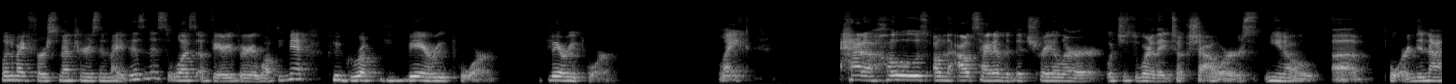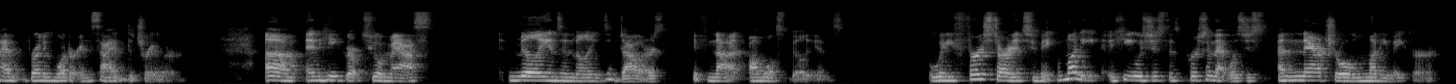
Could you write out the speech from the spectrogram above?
One of my first mentors in my business was a very very wealthy man who grew up very poor very poor. Like had a hose on the outside of the trailer, which is where they took showers, you know, uh, poor, did not have running water inside the trailer. Um, and he grew up to amass millions and millions of dollars, if not almost billions. When he first started to make money, he was just this person that was just a natural money maker.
